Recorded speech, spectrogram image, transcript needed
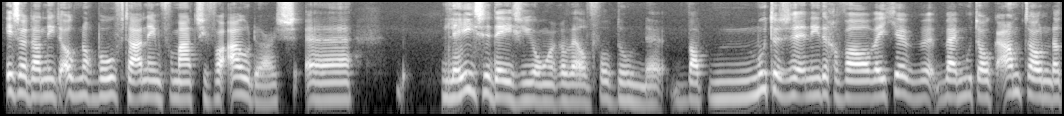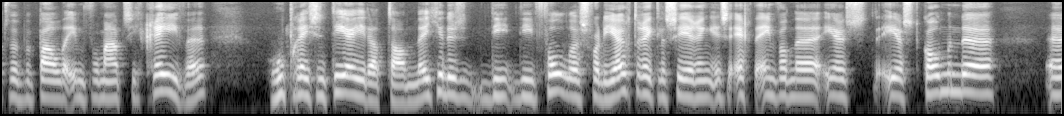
is er dan niet ook nog behoefte aan informatie voor ouders? Uh, lezen deze jongeren wel voldoende? Wat moeten ze in ieder geval, weet je, wij moeten ook aantonen dat we bepaalde informatie geven. Hoe presenteer je dat dan? Weet je, dus die, die folders voor de jeugdreclassering is echt een van de eerst, eerstkomende uh,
